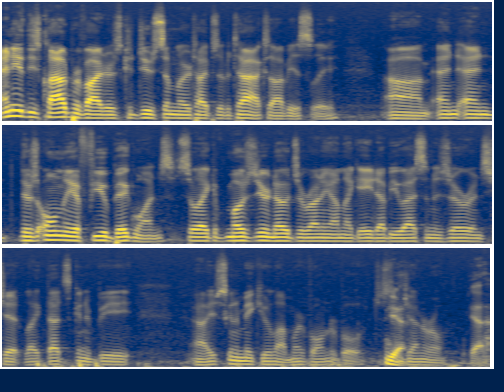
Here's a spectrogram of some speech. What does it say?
any of these cloud providers could do similar types of attacks, obviously. Um, and and there's only a few big ones. So like if most of your nodes are running on like AWS and Azure and shit, like that's gonna be uh, it's gonna make you a lot more vulnerable just Yeah. in general. Yeah.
